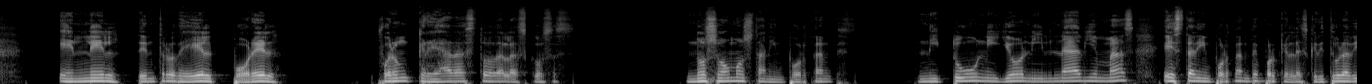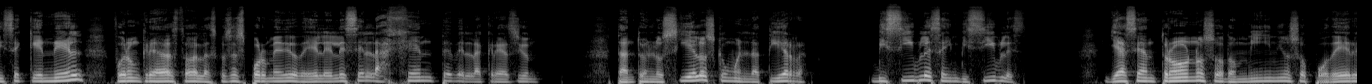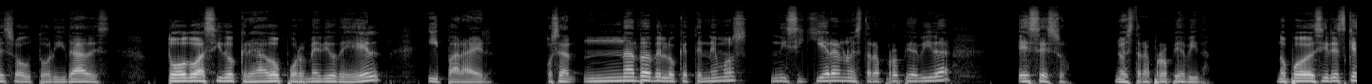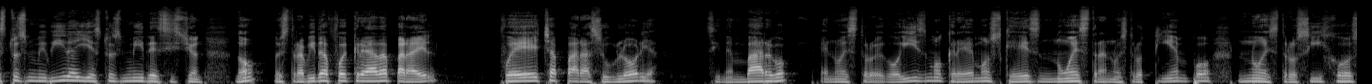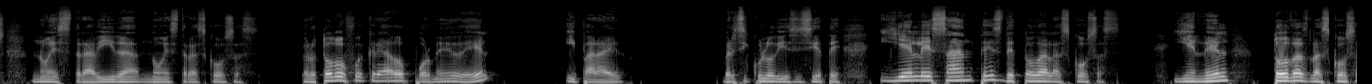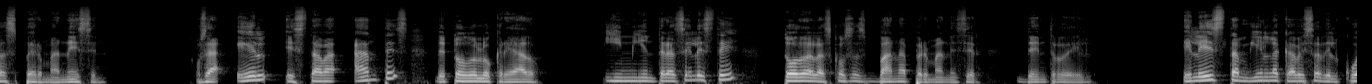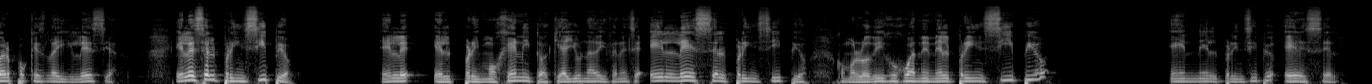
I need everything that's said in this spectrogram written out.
en Él, dentro de Él, por Él, fueron creadas todas las cosas. No somos tan importantes. Ni tú, ni yo, ni nadie más es tan importante porque la escritura dice que en Él fueron creadas todas las cosas por medio de Él. Él es el agente de la creación, tanto en los cielos como en la tierra visibles e invisibles, ya sean tronos o dominios o poderes o autoridades. Todo ha sido creado por medio de Él y para Él. O sea, nada de lo que tenemos, ni siquiera nuestra propia vida, es eso, nuestra propia vida. No puedo decir, es que esto es mi vida y esto es mi decisión. No, nuestra vida fue creada para Él, fue hecha para su gloria. Sin embargo, en nuestro egoísmo creemos que es nuestra, nuestro tiempo, nuestros hijos, nuestra vida, nuestras cosas. Pero todo fue creado por medio de Él y para Él. Versículo 17. Y Él es antes de todas las cosas, y en Él todas las cosas permanecen. O sea, Él estaba antes de todo lo creado. Y mientras Él esté, todas las cosas van a permanecer dentro de Él. Él es también la cabeza del cuerpo que es la iglesia. Él es el principio. Él el primogénito, aquí hay una diferencia. Él es el principio, como lo dijo Juan, en el principio, en el principio es Él,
